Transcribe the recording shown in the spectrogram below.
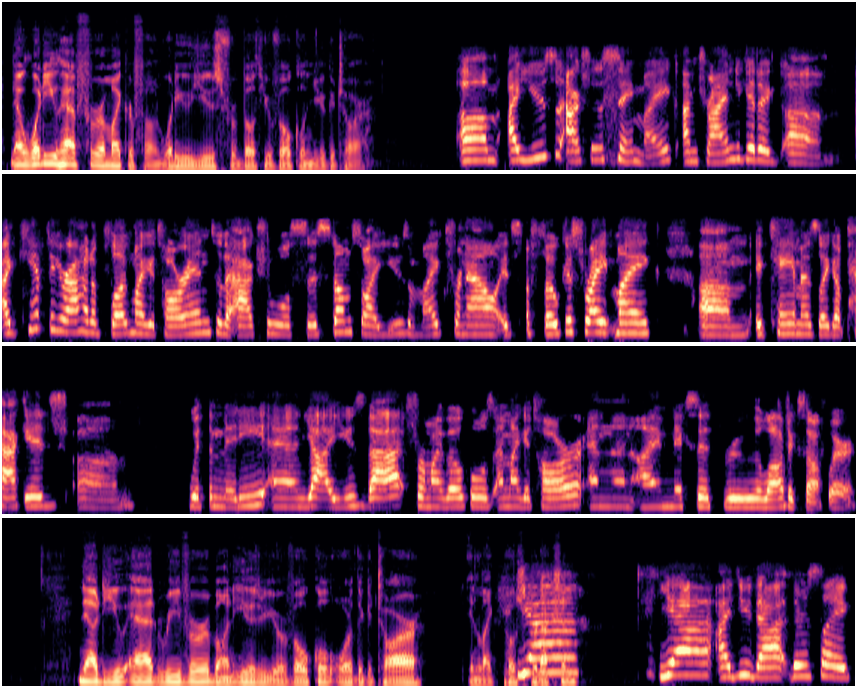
Now, what do you have for a microphone? What do you use for both your vocal and your guitar? Um, I use actually the same mic. I'm trying to get a um, I can't figure out how to plug my guitar into the actual system, so I use a mic for now. It's a Focusrite mic. Um, it came as like a package um, with the MIDI, and yeah, I use that for my vocals and my guitar, and then I mix it through the Logic software. Now, do you add reverb on either your vocal or the guitar in like post production? Yeah, yeah, I do that. There's like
